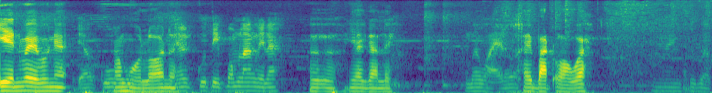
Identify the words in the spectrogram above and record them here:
เย็นเว้ยพวกเนี้ยเดี๋ยวกูทำหัวร้อนหน่อยเดี๋ยวกูตีป้อมล่างเลยนะ เออเออแยกกันเลย ไม่ไหวแล้วอะใครบัตรออกวะมันคือแบบ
